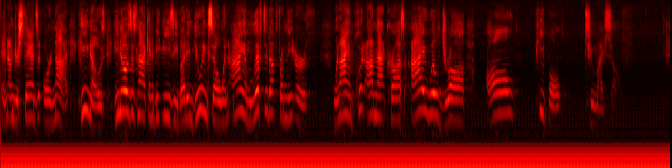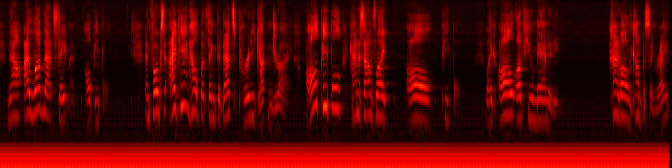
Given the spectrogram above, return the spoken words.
and understands it or not, he knows. He knows it's not going to be easy, but in doing so, when I am lifted up from the earth, when I am put on that cross, I will draw all people to myself. Now, I love that statement, all people. And folks, I can't help but think that that's pretty cut and dry. All people kind of sounds like all people, like all of humanity. Kind of all encompassing, right?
